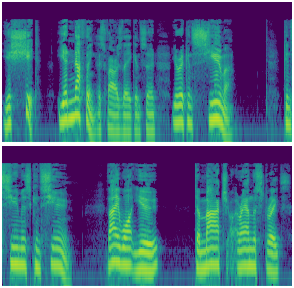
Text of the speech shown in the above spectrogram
You're shit. You're nothing as far as they're concerned. You're a consumer. Consumers consume. They want you to march around the streets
